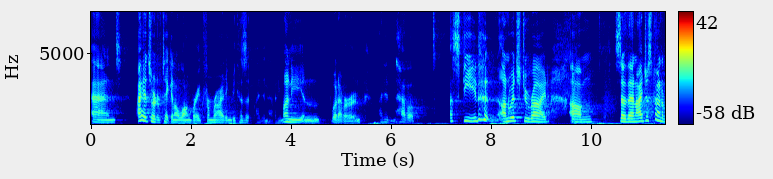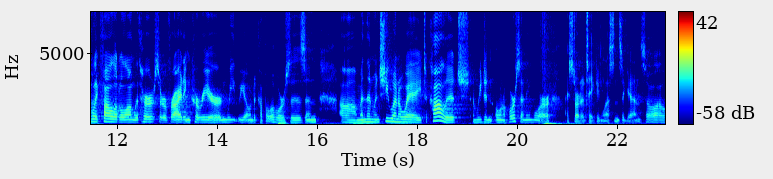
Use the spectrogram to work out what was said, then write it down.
And I had sort of taken a long break from riding because it, I didn't have any money and whatever. And I didn't have a, a steed on which to ride. Um, so then I just kind of like followed along with her sort of riding career, and we, we owned a couple of horses. And, um, and then when she went away to college and we didn't own a horse anymore, I started taking lessons again. So I,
